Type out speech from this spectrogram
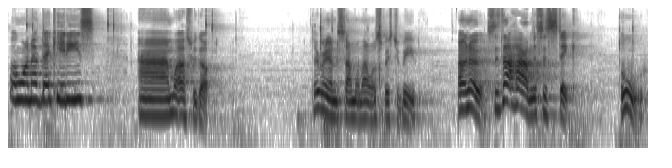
for one of the kitties. And what else we got? Don't really understand what that was supposed to be. Oh no, this is that ham, this is steak. Ooh.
